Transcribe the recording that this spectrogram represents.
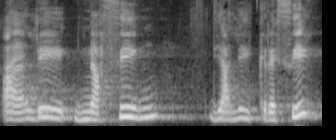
Ali nacín E ali crecí,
